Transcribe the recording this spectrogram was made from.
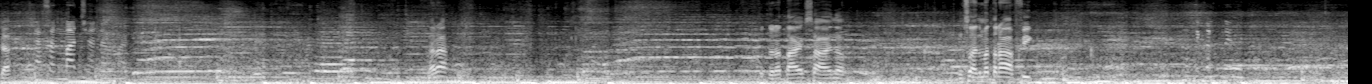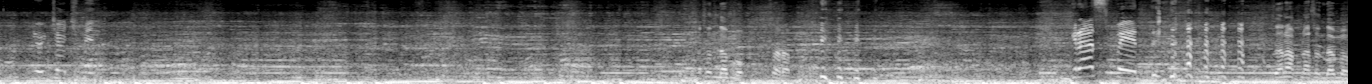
matcha. Lasang matcha naman. Tara. Punta na tayo sa ano. Kung saan ma-traffic. Your judgment. Nasanda mo. Sarap. Grass-fed. Sarap, nasanda mo.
